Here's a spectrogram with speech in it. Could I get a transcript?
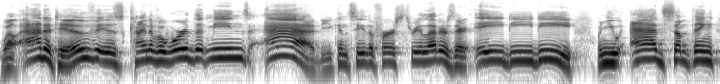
Well, additive is kind of a word that means add. You can see the first three letters there ADD. When you add something,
